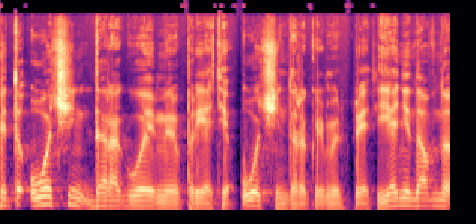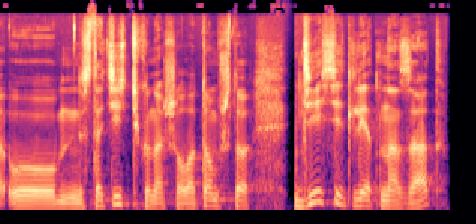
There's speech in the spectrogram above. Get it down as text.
Это очень дорогое мероприятие, очень дорогое мероприятие. Я недавно статистику нашел о том, что 10 лет назад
